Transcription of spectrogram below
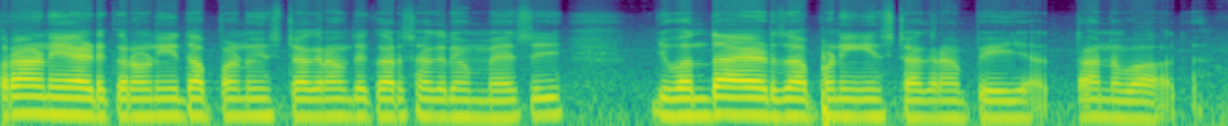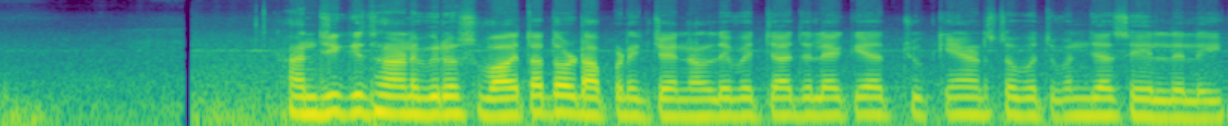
ਭਰਾ ਨੇ ਐਡ ਕਰਾਉਣੀ ਹੈ ਤਾਂ ਆਪਾਂ ਨੂੰ ਇੰਸਟਾਗ੍ਰam ਤੇ ਕਰ ਸਕਦੇ ਹੋ ਮੈਸੇਜ। ਜਵੰਦਾ ਐਡਸ ਆਪਣੀ ਇੰਸਟਾਗ੍ਰam ਪੇਜ ਆ। ਧੰਨਵਾਦ। ਹਾਂਜੀ ਕਿਸਾਨ ਵੀਰੋ, ਸਵਾਗਤ ਹੈ ਤੁਹਾਡਾ ਆਪਣੇ ਚੈਨਲ ਦੇ ਵਿੱਚ। ਅੱਜ ਲੈ ਕੇ ਆ ਚੁੱਕੇ ਹਾਂ 855 ਸੇਲ ਦੇ ਲਈ।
